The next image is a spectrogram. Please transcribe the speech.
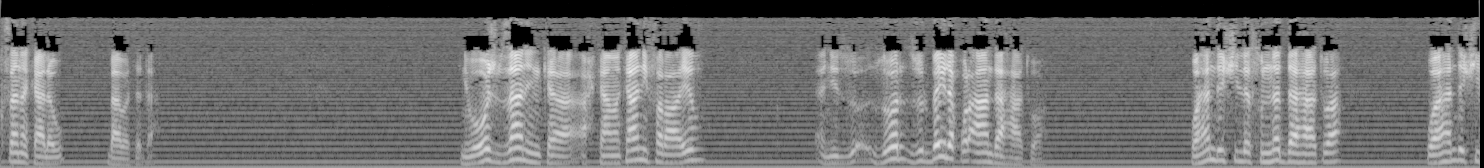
قسە نەکالە و بابەتەدا نیوەش بزانین کە ئەحکامەکانی فەرائض زۆر زوربەی لە قورآاندا هاتووە و هەندێکی لە سنتدا هاتووە و هەندێکی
